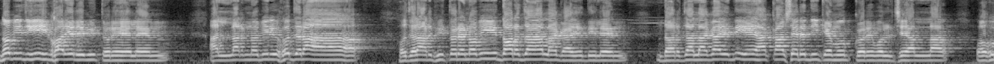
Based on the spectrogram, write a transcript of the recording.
নবীজি ঘরের ভিতরে এলেন। আল্লাহর নবীর হোজরা হোজরার ভিতরে নবী দরজা লাগাই দিলেন। দরজা লাগাই দিয়ে আকাশের দিকে মুখ করে বলছে, আল্লাহ, ওহু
